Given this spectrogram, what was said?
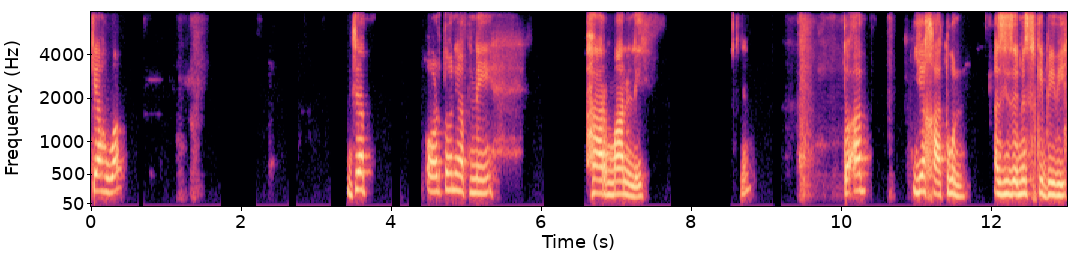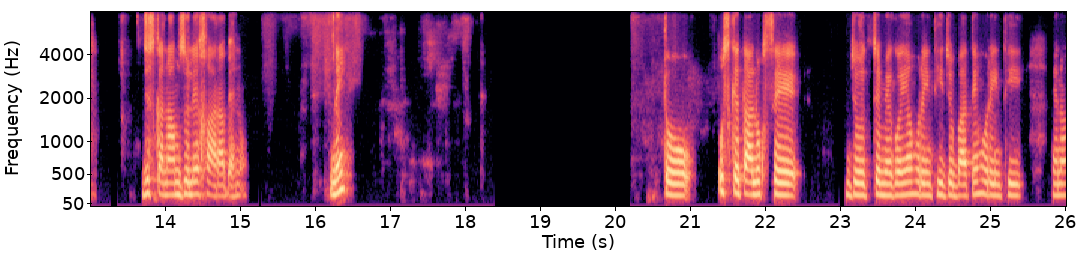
کیا ہوا؟ جب عورتوں نے اپنی ہار مان لی تو اب یہ خاتون عزیز مصر کی بیوی، جس کا نام زلیخارا بہنوں، نہیں تو اس کے تعلق سے جو چمگویاں ہو رہی تھی جو باتیں ہو رہی تھی ہے نا،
